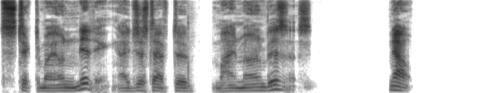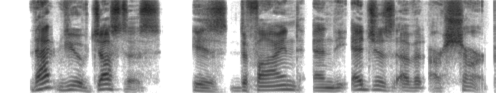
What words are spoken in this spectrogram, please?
stick to my own knitting. I just have to mind my own business. Now, that view of justice is defined and the edges of it are sharp.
